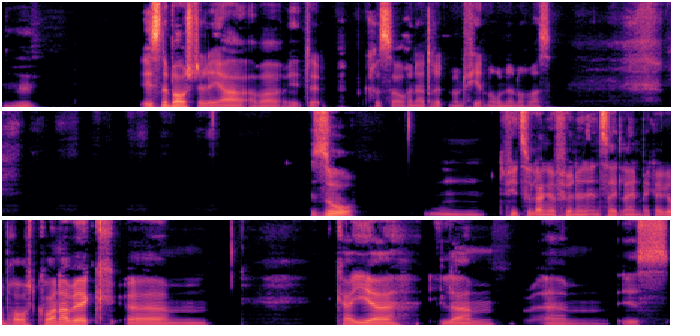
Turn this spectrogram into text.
Hm. Ist eine Baustelle, ja, aber da kriegst du auch in der dritten und vierten Runde noch was. So. Hm, Viel zu lange für einen Inside-Linebacker gebraucht. Cornerback, ähm, Kair Ilam ähm, ist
